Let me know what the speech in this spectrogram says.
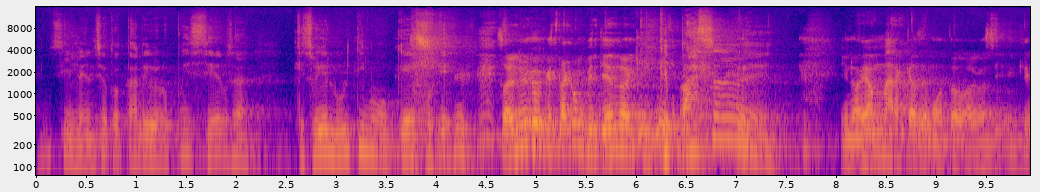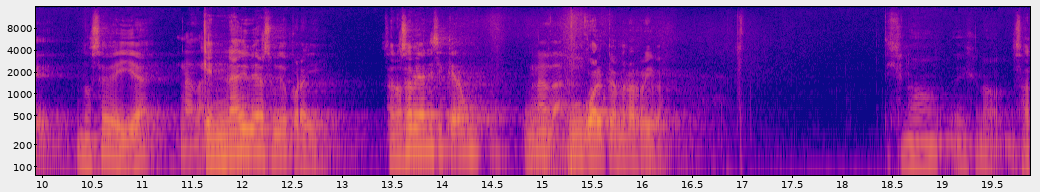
hay un silencio total y digo, no puede ser, o sea, que soy el último o qué, porque, Soy el único que está compitiendo aquí. ¿qué pasa? Y no había marcas de moto o algo así que... No se veía Nada. que nadie hubiera subido por ahí. O sea, no se veía ni siquiera un, un, Nada. un golpe menos arriba. Dije, no, dije, no, o sea,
